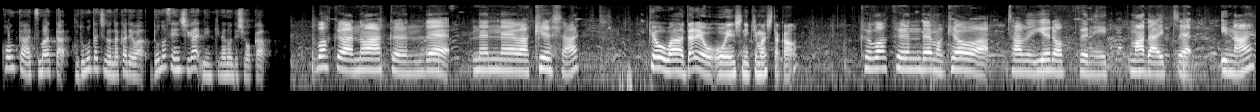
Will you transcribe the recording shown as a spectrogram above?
今回集まった子供たちの中ではどの選手が人気なのでしょうか？僕はノア君で年齢は9歳今日は誰を応援しに来ましたか？久保君でも今日は多分ユーロップにまだ行っていない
